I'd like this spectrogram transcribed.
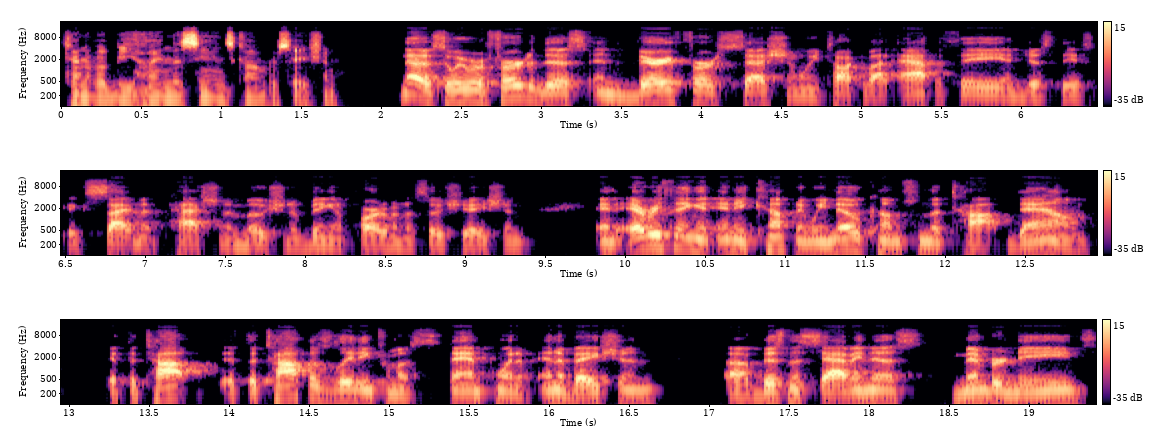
Kind of a behind the scenes conversation? No, so we referred to this in the very first session we talked about apathy and just the excitement, passion, emotion of being a part of an association. And everything in any company we know comes from the top down. If the top, if the top is leading from a standpoint of innovation, uh, business savviness, member needs,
